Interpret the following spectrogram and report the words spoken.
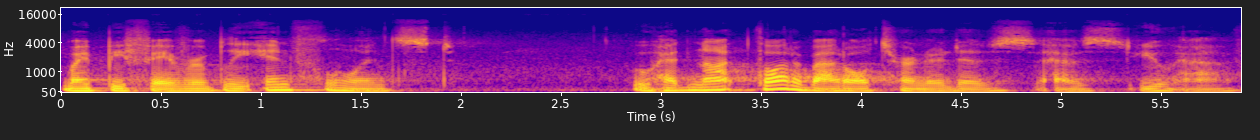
might be favorably influenced who had not thought about alternatives as you have.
